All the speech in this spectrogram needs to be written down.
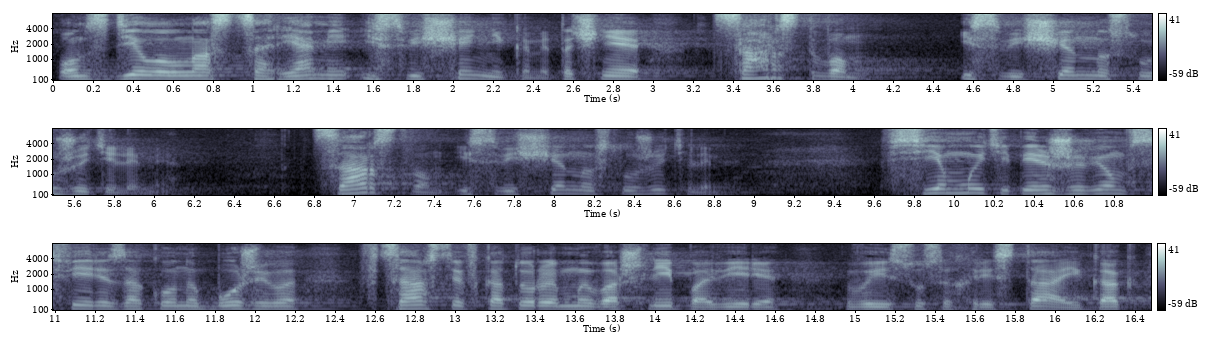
Он сделал нас царями и священниками, точнее, царством и священнослужителями. Царством и священнослужителями. Все мы теперь живем в сфере закона Божьего, в царстве, в которое мы вошли по вере в Иисуса Христа. И как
